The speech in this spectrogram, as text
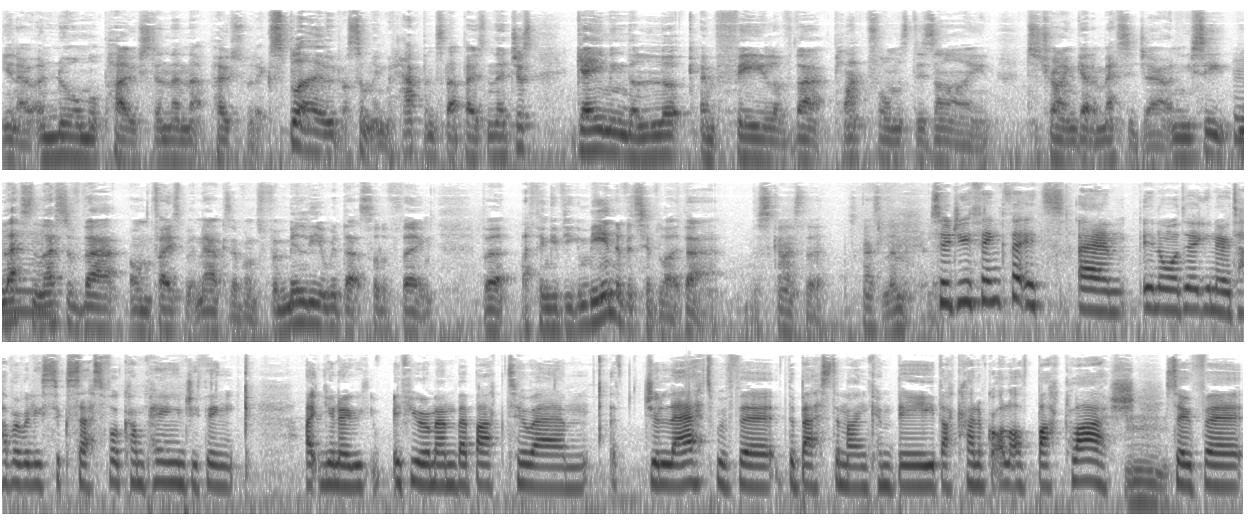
you know a normal post, and then that post would explode or something would happen to that post, and they're just gaming the look and feel of that platform's design to try and get a message out. And you see less and less of that on Facebook now because everyone's familiar with that sort of thing. But I think if you can be innovative like that, the sky's the, the sky's the limit. really. So do you think that it's um, in order, you know, to have a really successful campaign? Do you think, you know, if you remember back to um, Gillette with the the best a man can be, that kind of got a lot of backlash. So for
